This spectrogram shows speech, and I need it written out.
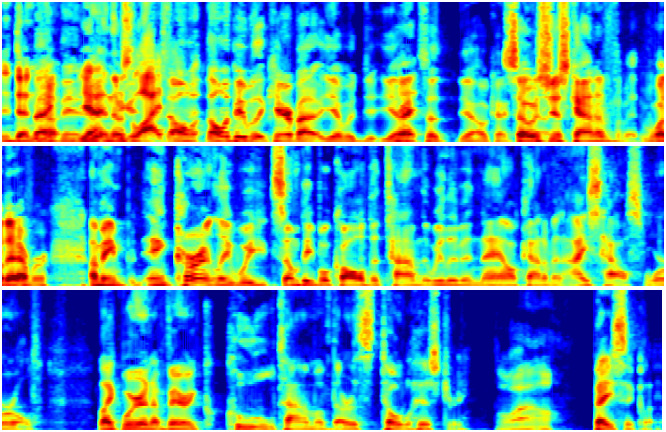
back then. yeah, and there's life The on only, the only people that care about it, yeah, would yeah. Right. So yeah, okay. So it's just kind of whatever. I mean, and currently we some people call the time that we live in now kind of an ice house world. Like we're in a very cool time of the Earth's total history, Wow. Basically.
